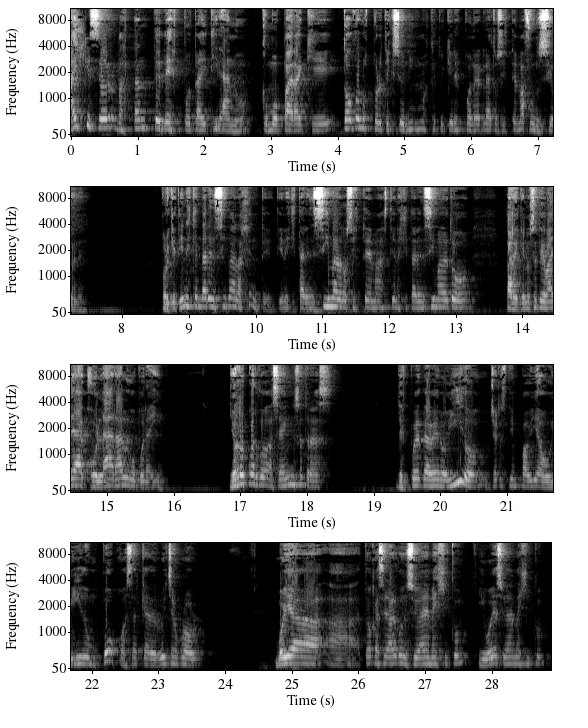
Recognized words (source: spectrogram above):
hay que ser bastante déspota y tirano como para que todos los proteccionismos que tú quieres ponerle a tu sistema funcionen. Porque tienes que andar encima de la gente, tienes que estar encima de los sistemas, tienes que estar encima de todo para que no se te vaya a colar algo por ahí. Yo recuerdo hace años atrás, después de haber oído, yo en ese tiempo había oído un poco acerca de Richard Rohr, voy a, a, tengo que hacer algo en Ciudad de México y voy a Ciudad de México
